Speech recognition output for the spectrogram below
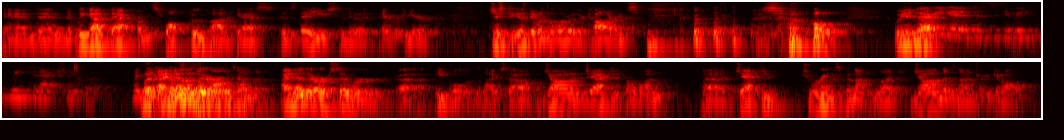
and then we got that from the Swap Food podcast because they used to do it every year, just because they wanted to lower their tolerance. so we did But that. we did it just to see if we, we could actually do it. But I know is a they're- long time. I know there are sober uh, people in the lifestyle. John and Jackie, for one. Uh, Jackie drinks, but not much. John does not drink at all.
